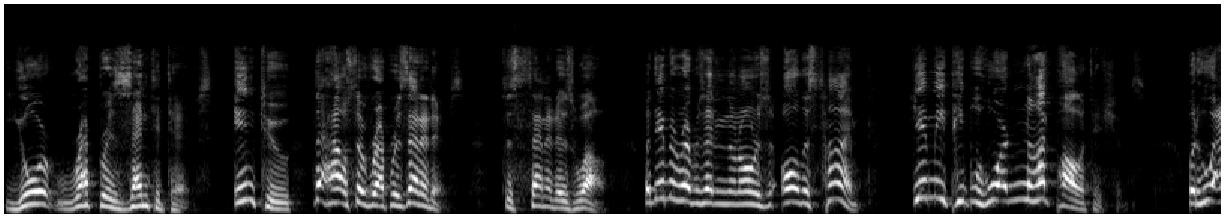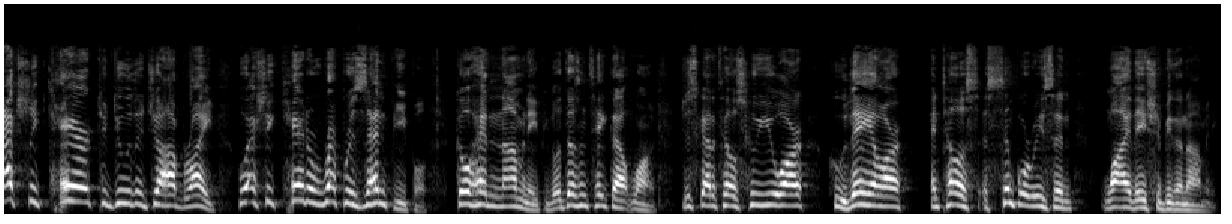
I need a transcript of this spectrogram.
your representatives into the House of Representatives, to Senate as well. But they've been representing their owners all this time. Give me people who are not politicians, but who actually care to do the job right, who actually care to represent people. Go ahead and nominate people. It doesn't take that long. You just got to tell us who you are, who they are, and tell us a simple reason why they should be the nominee.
